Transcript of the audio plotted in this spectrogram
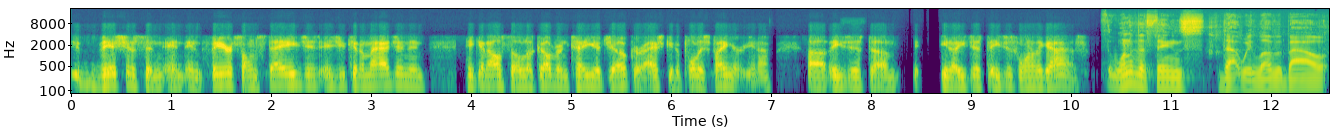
vicious and, and, and fierce on stage as, as you can imagine, and he can also look over and tell you a joke or ask you to pull his finger. You know, uh, he's just um, you know he's just he's just one of the guys. One of the things that we love about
